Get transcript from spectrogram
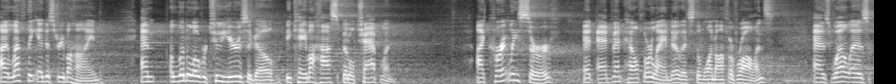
I left the industry behind and a little over two years ago became a hospital chaplain. I currently serve at Advent Health Orlando, that's the one off of Rollins, as well as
